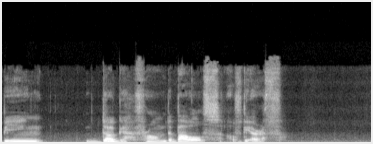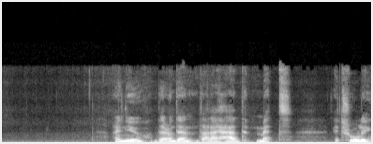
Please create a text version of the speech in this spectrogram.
being dug from the bowels of the earth. I knew there and then that I had met a truly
